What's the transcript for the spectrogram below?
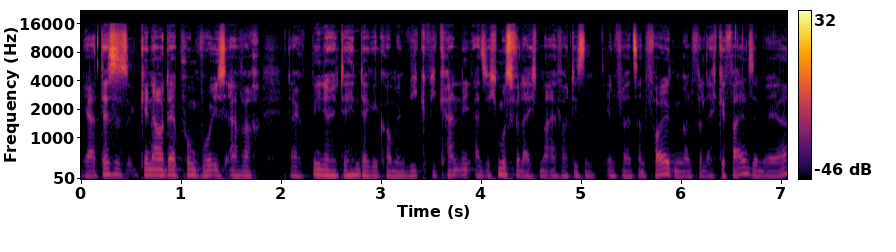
Ja, das ist genau der Punkt, wo ich einfach, da bin ich noch nicht dahinter gekommen, wie, wie kann ich, also ich muss vielleicht mal einfach diesen Influencern folgen und vielleicht gefallen sie mir ja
